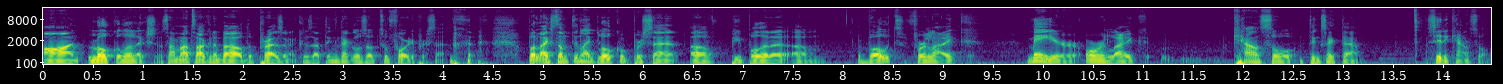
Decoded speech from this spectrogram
on local elections. I'm not talking about the president because I think that goes up to 40%. but like something like local percent of people that uh, um, vote for like mayor or like council, and things like that, city council.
